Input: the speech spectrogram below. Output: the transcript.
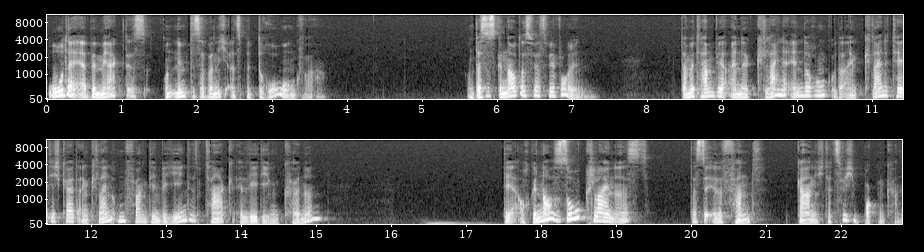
Oder er bemerkt es und nimmt es aber nicht als Bedrohung wahr. Und das ist genau das, was wir wollen. Damit haben wir eine kleine Änderung oder eine kleine Tätigkeit, einen kleinen Umfang, den wir jeden Tag erledigen können, der auch genau so klein ist, dass der Elefant gar nicht dazwischen bocken kann.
